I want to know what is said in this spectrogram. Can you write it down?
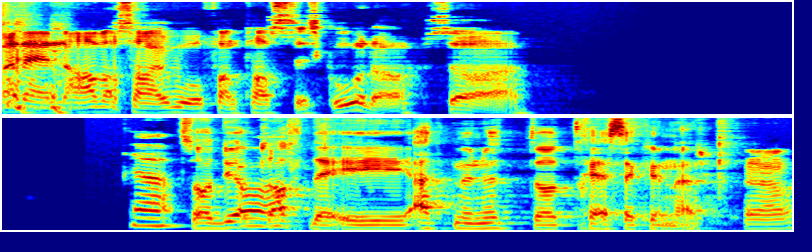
men eh, Navas har jo vært fantastisk god, da. Så Ja. Så du har Og- klart det i ett minutt og tre sekunder. ja.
